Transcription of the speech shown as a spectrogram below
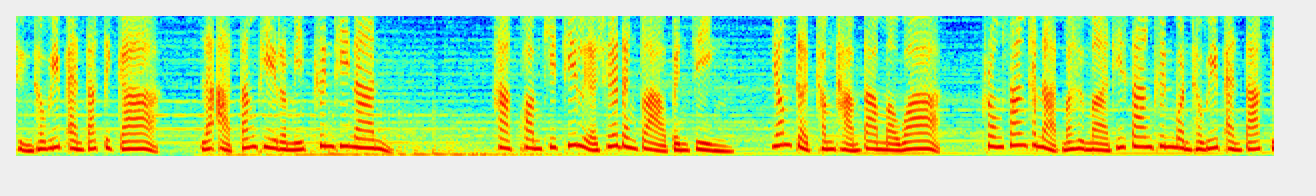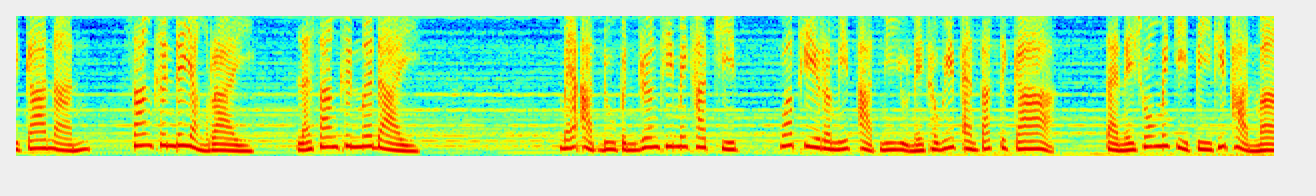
ถึงทวีปแอนตาร์กติกา และอาจตั้งพีระมิดขึ้นที่นั่น หากความคิดที่เหลือเชื่อดังกล่าวเป็นจริงย่อมเกิดคำถามตามมาว่า ครงสร้างขนาดมหึมาที่สร้างขึ้นบนทวีปแอนตาร์กติกานั้น สร้างขึ้นได้อย่างไร และสร้างขึ้นเมื่อใด แม้อาจดูเป็นเรื่องที่ไม่คาดคิด ว่าพีระมิดอาจมีอยู่ในทวีปแอนตาร์กติกา แต่ในช่วงไม่กี่ปีที่ผ่านมา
